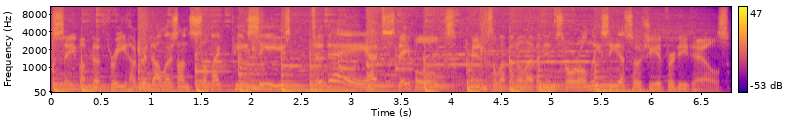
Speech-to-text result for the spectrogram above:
Save up to $300 on select PCs today at Staples. Ends 1111 in store only. See associate for details.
